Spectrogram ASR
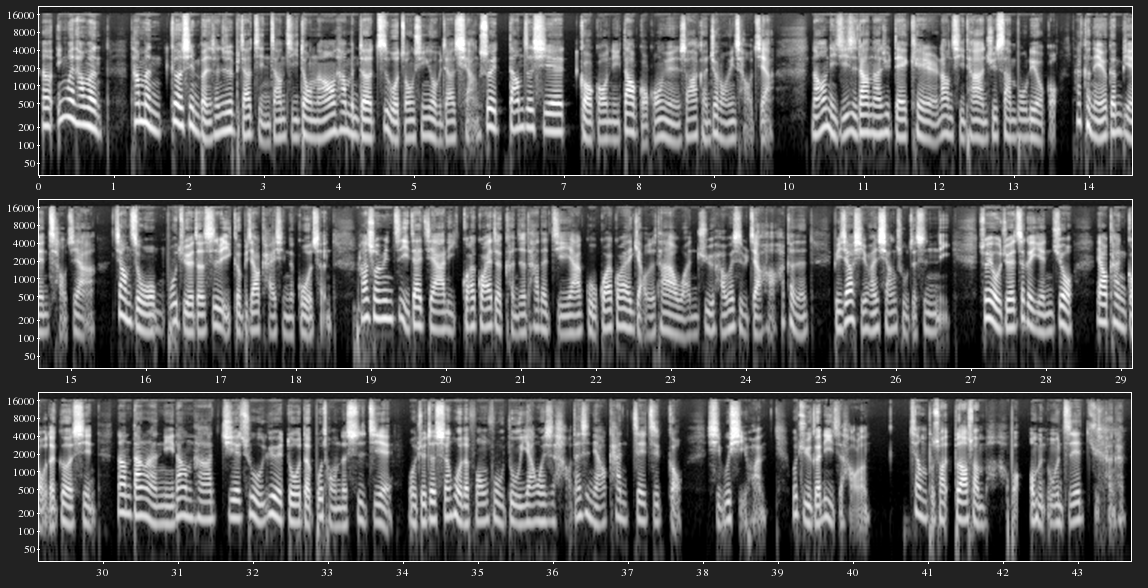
嗯、呃，因为他们他们个性本身就是比较紧张激动，然后他们的自我中心又比较强，所以当这些狗狗你到狗公园的时候，它可能就容易吵架。然后你即使让它去 daycare，让其他人去散步遛狗，它可能也会跟别人吵架。这样子我不觉得是一个比较开心的过程。他说明自己在家里乖乖的啃着他的洁牙骨，乖乖的咬着他的玩具，还会是比较好。他可能比较喜欢相处的是你，所以我觉得这个研究要看狗的个性。那当然，你让它接触越多的不同的世界，我觉得生活的丰富度一样会是好。但是你要看这只狗喜不喜欢。我举个例子好了，这样不算不知道算好不好？我们我们直接举看看，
